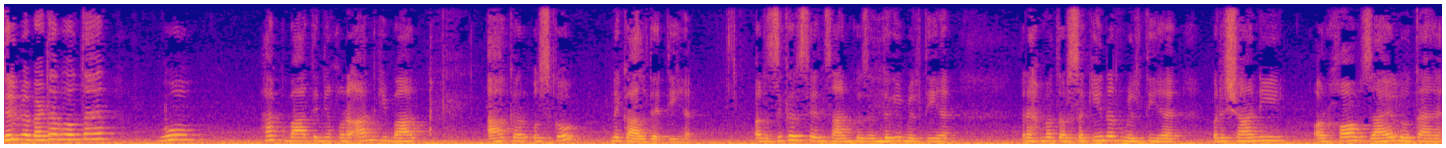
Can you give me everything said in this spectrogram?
دل میں بیٹھا ہوا ہوتا ہے، وہ حق بات یعنی قرآن کی بات آ کر اس کو نکال دیتی ہے۔ اور ذکر سے انسان کو زندگی ملتی ہے، رحمت اور سکینت ملتی ہے، پریشانی اور خوف ظاہر ہوتا ہے،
